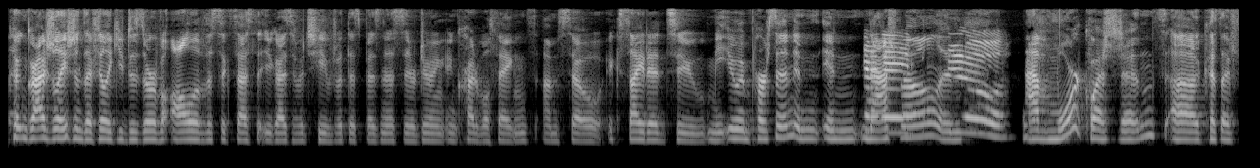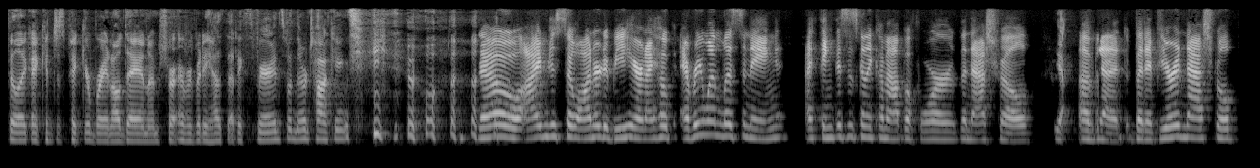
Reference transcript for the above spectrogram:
congratulations. I feel like you deserve all of the success that you guys have achieved with this business. They're doing incredible things. I'm so excited to meet you in person in, in Yay, Nashville and have more questions because uh, I feel like I could just pick your brain all day. And I'm sure everybody has that experience when they're talking to you. no, I'm just so honored to be here. And I hope everyone listening, I think this is going to come out before the Nashville yeah. event. But if you're in Nashville,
